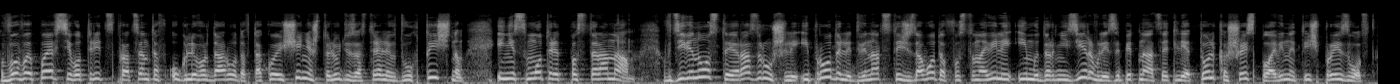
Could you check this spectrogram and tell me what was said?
ВВП всего 30% углеводородов. Такое ощущение, что люди застряли в 2000-м и не смотрят по сторонам. В 90-е разрушили и продали 12 тысяч заводов, восстановили и модернизировали за 15 лет только 6,5 тысяч производств.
